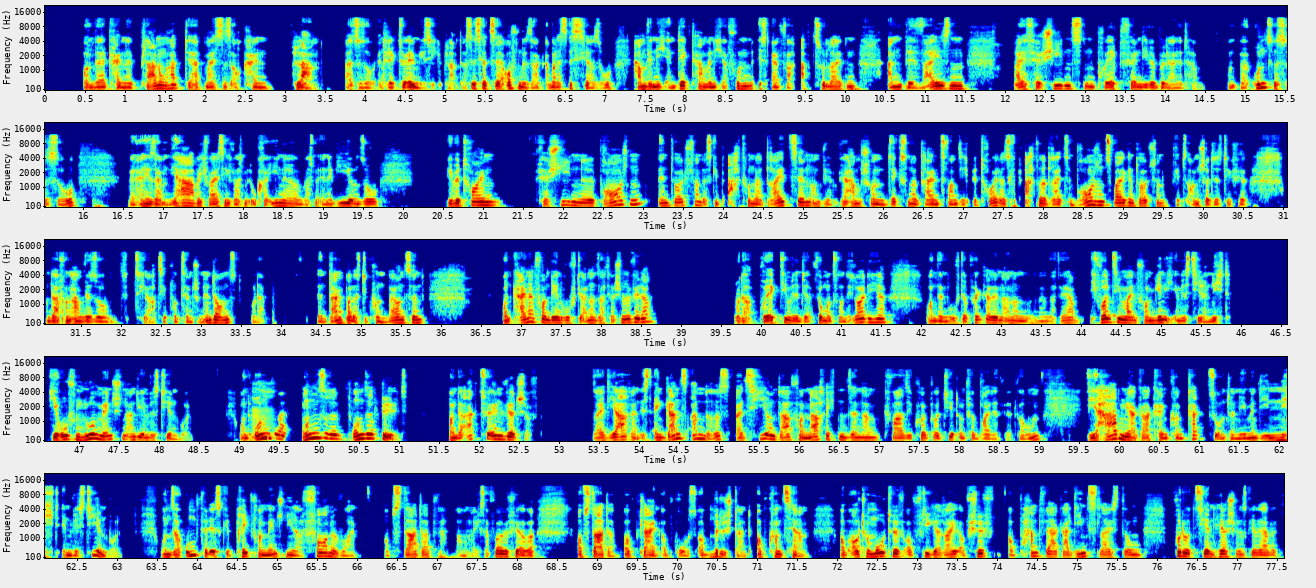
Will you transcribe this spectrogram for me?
Und wer keine Planung hat, der hat meistens auch keinen Plan. Also so intellektuell mäßig geplant. Das ist jetzt sehr offen gesagt, aber das ist ja so. Haben wir nicht entdeckt, haben wir nicht erfunden, ist einfach abzuleiten an Beweisen bei verschiedensten Projektfällen, die wir begleitet haben. Und bei uns ist es so, wenn einige sagen, ja, aber ich weiß nicht, was mit Ukraine und was mit Energie und so. Wir betreuen verschiedene Branchen in Deutschland. Es gibt 813 und wir, wir haben schon 623 betreut. Also es gibt 813 Branchenzweige in Deutschland. Gibt es auch eine Statistik für. Und davon haben wir so 70, 80 Prozent schon hinter uns oder sind dankbar, dass die Kunden bei uns sind. Und keiner von denen ruft dir an und sagt, Herr Schimmelfeder, oder Projektteam, wir sind ja 25 Leute hier, und dann ruft der Projektleiter an und, und dann sagt er, ja, ich wollte Sie mal informieren, ich investiere nicht. Hier rufen nur Menschen an, die investieren wollen. Und mhm. unser, unsere, unser Bild von der aktuellen Wirtschaft seit Jahren ist ein ganz anderes, als hier und da von Nachrichtensendern quasi kolportiert und verbreitet wird. Warum? Wir haben ja gar keinen Kontakt zu Unternehmen, die nicht investieren wollen. Unser Umfeld ist geprägt von Menschen, die nach vorne wollen. Ob Startup, haben wir eine extra Folge für, aber ob Startup, ob klein, ob groß, ob Mittelstand, ob Konzern, ob Automotive, ob Fliegerei, ob Schiff, ob Handwerker, Dienstleistungen, Produzieren, Herstellungsgewerbe,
